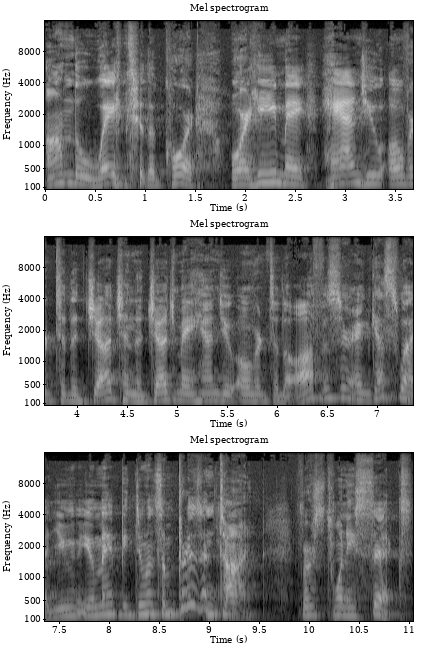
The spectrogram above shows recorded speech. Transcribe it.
on the way to the court. Or he may hand you over to the judge, and the judge may hand you over to the officer. And guess what? You, you may be doing some prison time. Verse 26.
